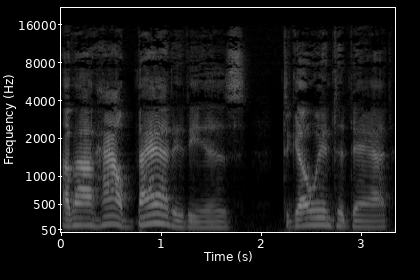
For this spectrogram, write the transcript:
about how bad it is to go into debt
